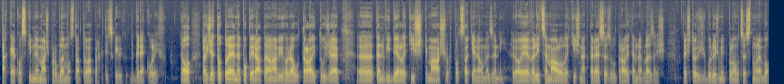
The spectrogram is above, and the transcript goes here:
tak jako s tím nemáš problém odstartovat prakticky kdekoliv. Jo? Takže toto je nepopiratelná výhoda ultralightu, že eh, ten výběr letišť máš v podstatě neomezený. Jo? Je velice málo letišť, na které se s ultralightem nevlezeš. Když to, když budeš mít plnou cestu nebo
